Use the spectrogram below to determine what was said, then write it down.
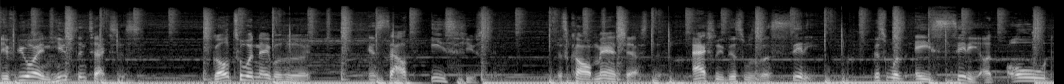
if you're in Houston, Texas, go to a neighborhood in southeast Houston. It's called Manchester. Actually, this was a city. This was a city, an old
